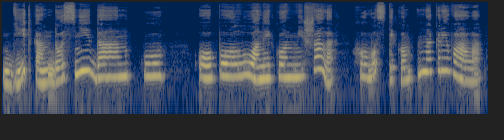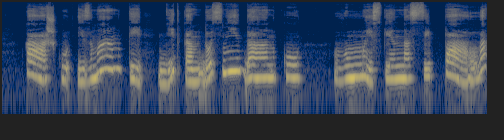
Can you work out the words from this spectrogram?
діткам до сніданку. Ополоником мішала, хвостиком накривала. Кашку із манки діткам до сніданку. В миски насипала,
